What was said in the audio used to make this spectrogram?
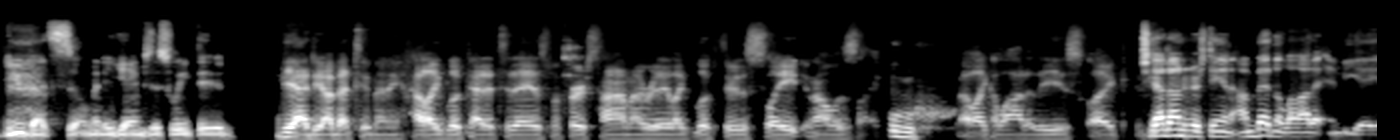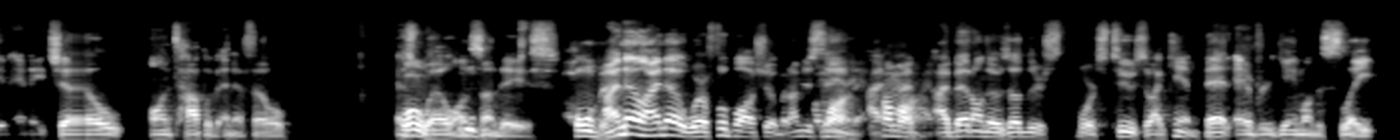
You bet so many games this week, dude. Yeah, dude, I bet too many. I like looked at it today. It's my first time. I really like looked through the slate and I was like, ooh, I like a lot of these. Like, you got to understand, I'm betting a lot of NBA and NHL on top of NFL as Whoa, well on whoa. Sundays. Holden. I know, I know, we're a football show, but I'm just Come saying, on, I, come I- on. I, bet on those other sports too, so I can't bet every game on the slate,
